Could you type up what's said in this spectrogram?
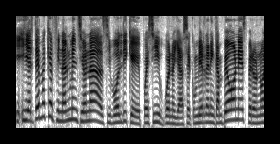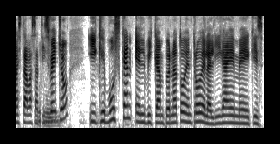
y, y el tema que al final menciona Siboldi, que pues sí, bueno, ya se convierten en campeones, pero no estaba satisfecho, y que buscan el bicampeonato dentro de la Liga MX.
